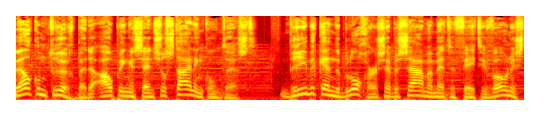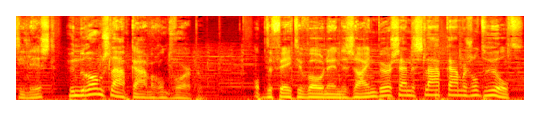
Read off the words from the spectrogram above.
Welkom terug bij de Auping Essential Styling Contest. Drie bekende bloggers hebben samen met een VT Wonen stylist hun droomslaapkamer ontworpen. Op de VT Wonen en Designbeurs zijn de slaapkamers onthuld.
